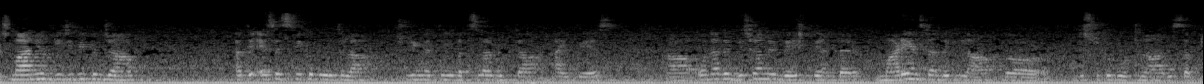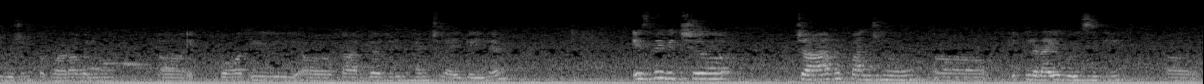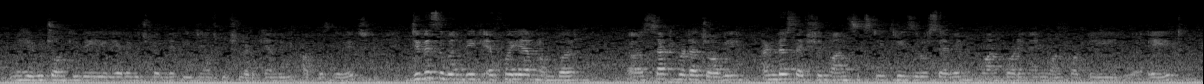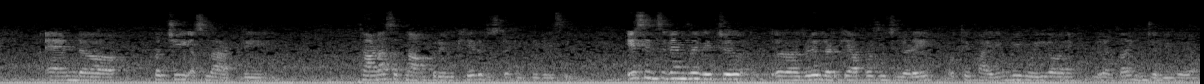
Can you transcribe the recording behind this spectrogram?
ਕਿਸ ਮਾਨਯੋਗ ਡੀਜੀਪੀ ਪੰਜਾਬ ਅਤੇ ਐਸਐਸਪੀ ਕਪੂਰਥਲਾ ਸ਼੍ਰੀਮਤੀ ਵਤਸਲਾ ਗੁਪਤਾ ਆਈਪੀਐਸ ਉਹਨਾਂ ਦੇ ਦਿਸ਼ਾ ਨਿਰਦੇਸ਼ ਦੇ ਅੰਦਰ ਮਾੜੇ ਅੰਸਰਾਂ ਦੇ ਖਿਲਾਫ ਡਿਸਟ੍ਰਿਕਟ ਕਪੂਰਥਲਾ ਦੀ ਸਬ ਡਿਵੀਜ਼ਨ ਫਗਵਾੜਾ ਵੱਲੋਂ ਅ, ਇੱਕ ਬਹੁਤ ਹੀ ਕਾਰਗਰ ਜਿਹੜੀ ਮੁਹਿੰਮ ਚਲਾਈ ਗਈ ਹੈ। ਇਸ ਦੇ ਵਿੱਚ 4-5 ਨੂੰ ਅ, ਇੱਕ ਲੜਾਈ ਹੋਈ ਸੀਗੀ। ਮਹੇਰੂ ਚੌਂਕੀ ਦੇ ਏਰੀਆ ਦੇ ਵਿੱਚ ਪੈਂਦੇ ਪੀਜੀਆਂ ਕੁਝ ਲੜਕਿਆਂ ਦੀ ਆਪਸ ਦੇ ਵਿੱਚ, ਜਿਹਦੇ ਸੰਬੰਧੀ ਇੱਕ F I R number 60/24 under section 160307 149 148 and 25 ਅਸਲਾਟ ਦੀ ਥਾਣਾ ਸਤਨਾਮਪੁਰੇ ਵਿਖੇ ਰਜਿਸਟਰ ਕੀਤੀ ਗਈ ਸੀ। ਇਸ ਇਨਸੀਡੈਂਟ ਦੇ ਵਿੱਚ ਜਿਹੜੇ ਲੜਕੇ ਆਪਸ ਵਿੱਚ ਲੜੇ, ਉੱਥੇ ਫਾਇਰਿੰਗ ਵੀ ਹੋਈ ਔਰ ਇੱਕ ਲੜਕਾ ਇੰਜਰ ਵੀ ਹੋਇਆ।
